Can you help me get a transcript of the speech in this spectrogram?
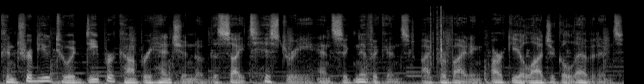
contribute to a deeper comprehension of the site's history and significance by providing archaeological evidence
